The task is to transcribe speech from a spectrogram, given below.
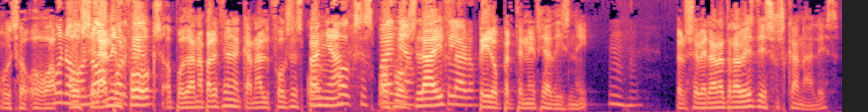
O, eso- o- Bueno, o no, serán en Fox, o podrán aparecer en el canal Fox España, Fox España, o Fox Live, claro. pero pertenece a Disney. Pero se verán a través de esos canales.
